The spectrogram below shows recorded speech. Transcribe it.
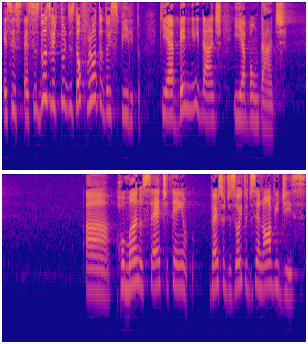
esses, essas duas virtudes do fruto do espírito, que é a benignidade e a bondade. A Romanos 7 tem verso 18, 19 diz:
